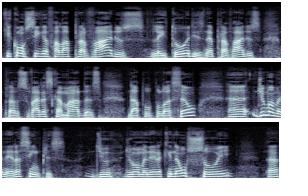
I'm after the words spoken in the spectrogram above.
que consiga falar para vários leitores, né, para várias camadas da população, uh, de uma maneira simples, de, de uma maneira que não soe Tá?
